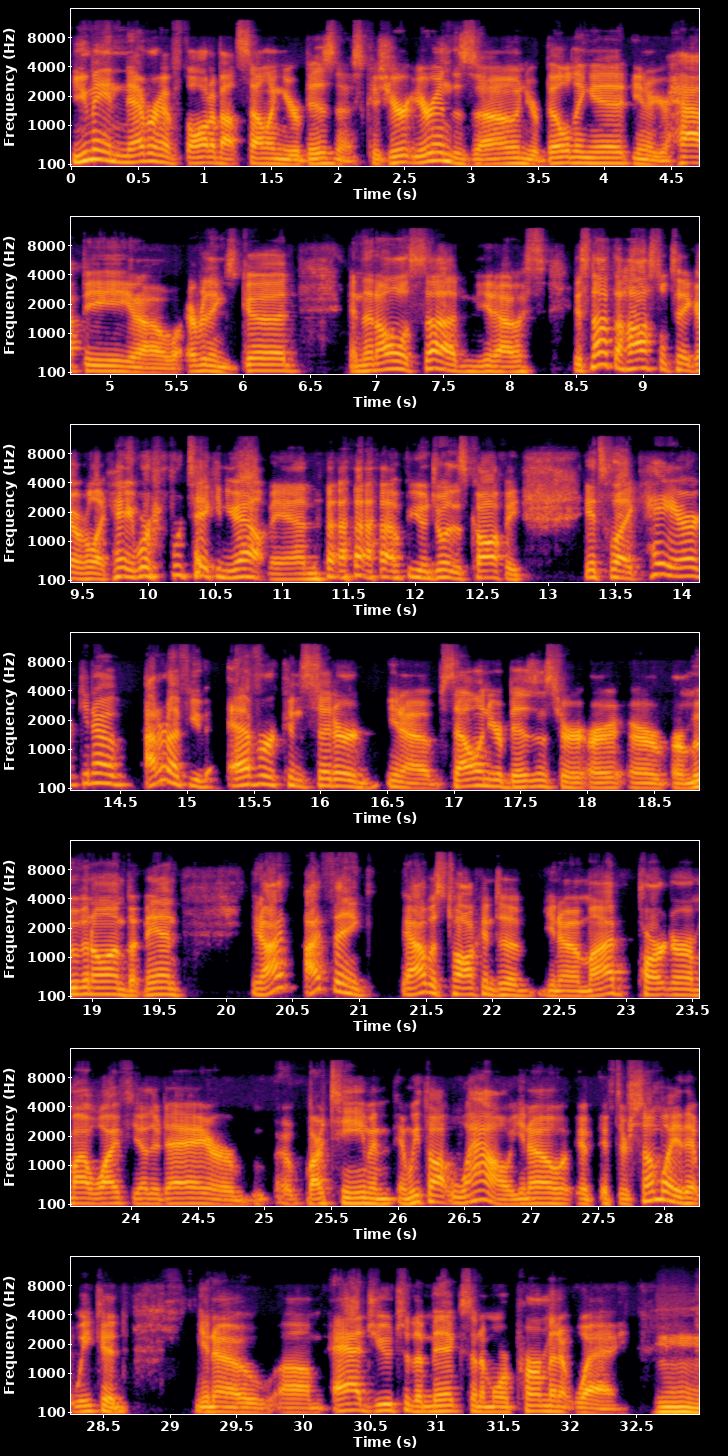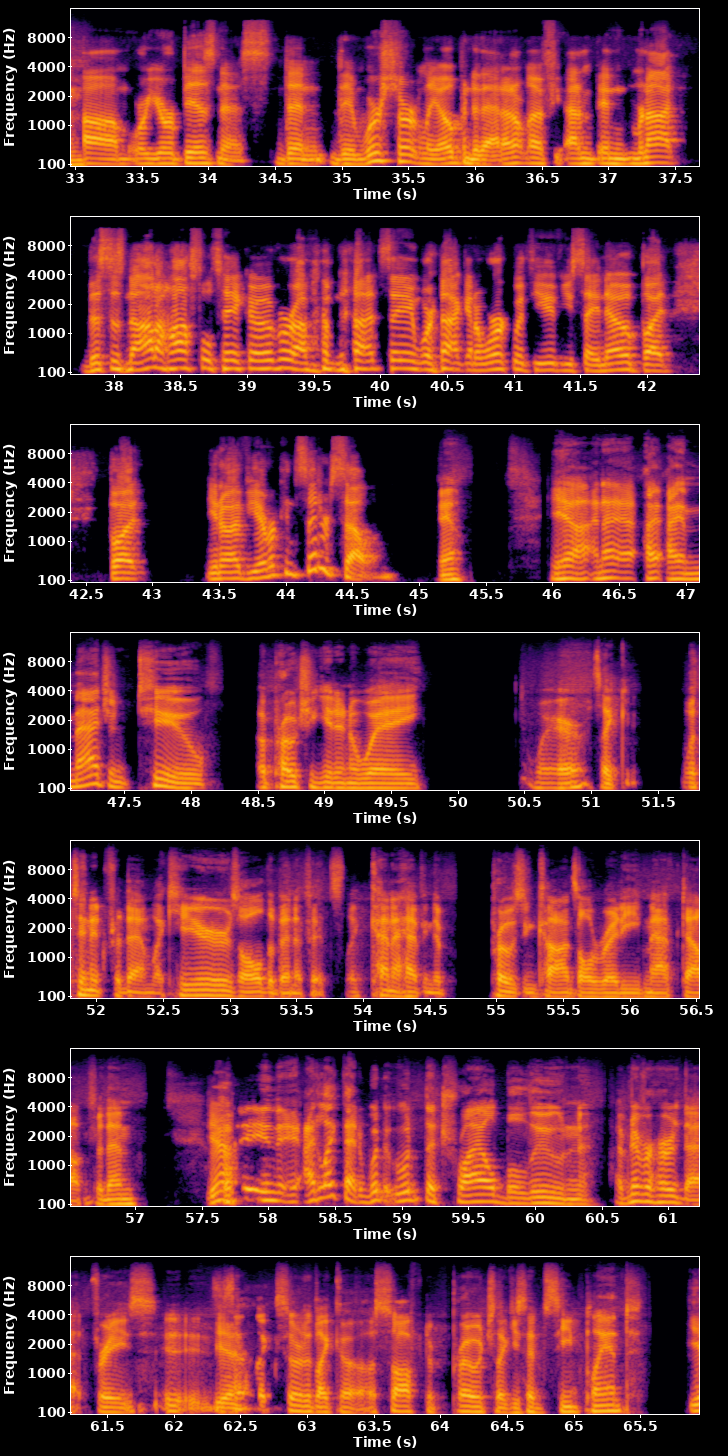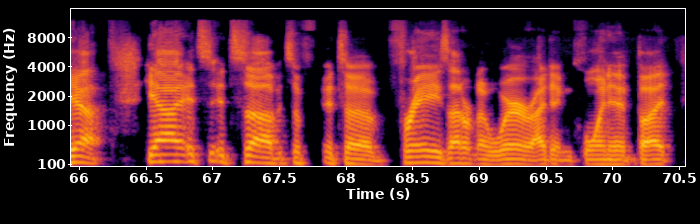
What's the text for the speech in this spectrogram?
you may never have thought about selling your business because you're you're in the zone, you're building it, you know, you're happy, you know, everything's good. And then all of a sudden, you know, it's it's not the hostile takeover like, hey, we're we're taking you out, man. I hope you enjoy this coffee. It's like, hey, Erik, you know, I don't know if you've ever considered, you know, selling your business or or or, or moving on, but man, you know, I I think I was talking to, you know, my partner or my wife the other day or, our team, and, and we thought, wow, you know, if, if there's some way that we could you know, um, add you to the mix in a more permanent way, mm. um, or your business, then then we're certainly open to that. I don't know if you, I'm, and we're not. This is not a hostile takeover. I'm, I'm not saying we're not going to work with you if you say no, but but you know, have you ever considered selling? Yeah, yeah, and I I, I imagine too approaching it in a way where it's like what's in it for them. Like here's all the benefits. Like kind of having the pros and cons already mapped out for them. Yeah, I like that. What what the trial balloon? I've never heard that phrase. Is yeah. like sort of like a, a, soft approach, like you said, seed plant? Yeah, yeah. It's it's uh it's a it's a phrase. I don't know where I didn't coin it, but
